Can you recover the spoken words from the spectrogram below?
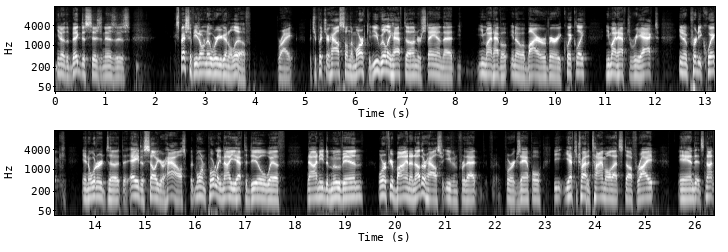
you know the big decision is is especially if you don't know where you're going to live, right? But you put your house on the market, you really have to understand that you might have a you know a buyer very quickly. You might have to react, you know, pretty quick in order to, to a to sell your house. But more importantly, now you have to deal with now I need to move in, or if you're buying another house, even for that, for example, you, have to try to time all that stuff right, and it's not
